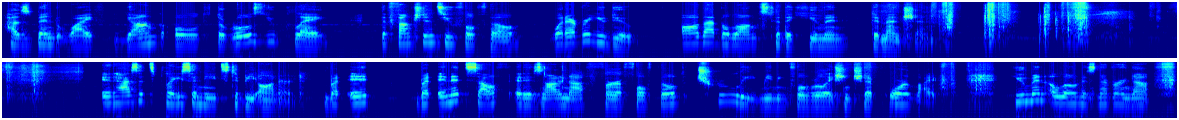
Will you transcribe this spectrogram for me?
husband, wife, young, old, the roles you play, the functions you fulfill, whatever you do, all that belongs to the human dimension. It has its place and needs to be honored, but it but in itself it is not enough for a fulfilled, truly meaningful relationship or life. Human alone is never enough,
